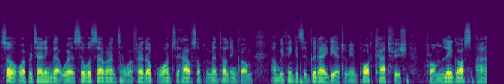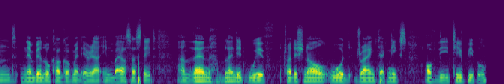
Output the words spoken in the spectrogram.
So we're pretending that we're a civil servant, we're fed up, want to have supplemental income, and we think it's a good idea to import catfish from Lagos and Nembe local government area in Bayelsa State, and then blend it with traditional wood drying techniques of the Tiv people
